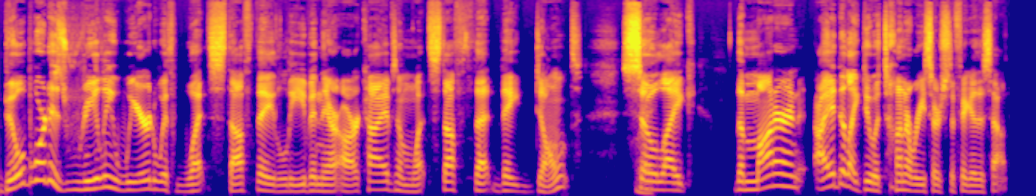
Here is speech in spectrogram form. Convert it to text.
Billboard is really weird with what stuff they leave in their archives and what stuff that they don't. So Right. like the modern, I had to like do a ton of research to figure this out.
